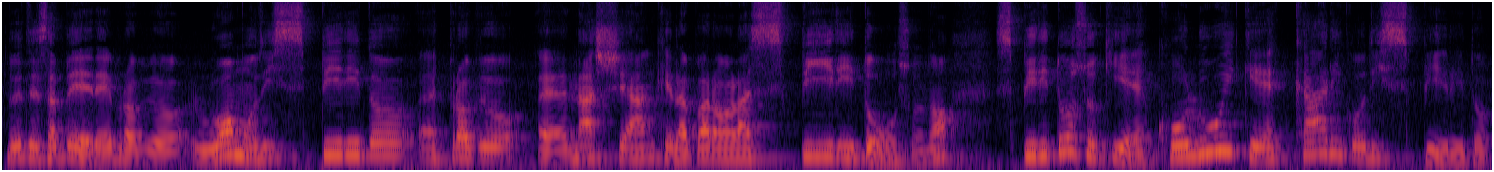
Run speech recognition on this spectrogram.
Dovete sapere proprio l'uomo di spirito è proprio eh, nasce anche la parola spiritoso, no? Spiritoso chi è? Colui che è carico di spirito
